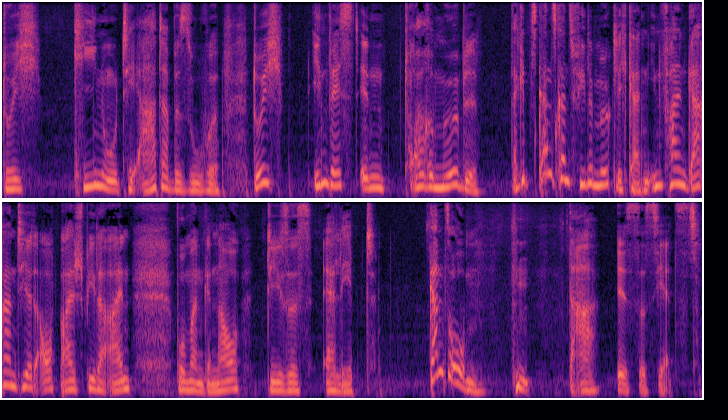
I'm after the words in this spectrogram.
durch Kino, Theaterbesuche, durch Invest in teure Möbel, da gibt's ganz, ganz viele Möglichkeiten. Ihnen fallen garantiert auch Beispiele ein, wo man genau dieses erlebt. Ganz oben, hm, da ist es jetzt.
